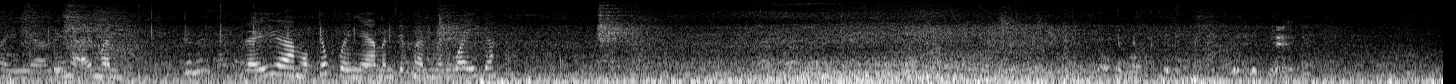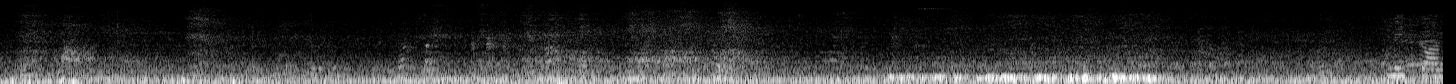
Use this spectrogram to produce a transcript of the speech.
thì à, liên hệ mình để à, một chút về nhà mình chụp hình mình quay cho Nikon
